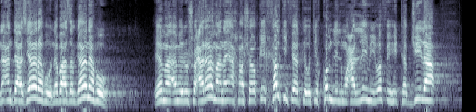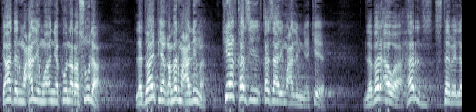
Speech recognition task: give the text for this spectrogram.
نە ئەندازیارە بوو نە بازرگانە بوو إما أمير شعراء أنا يا أحمد شوقي خلقي فيرك وتي قم للمعلم وفيه تبجيلا كاد المعلم أن يكون رسولا. لدواي دوای غمر معلمة. كي قەرزی قەزاری معلمني؟ كي؟ لبر لەبەر ئەوە هەر ستەوێ لە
